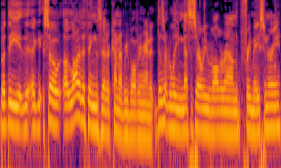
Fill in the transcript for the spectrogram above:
But the, the uh, so a lot of the things that are kind of revolving around it doesn't really necessarily revolve around Freemasonry,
